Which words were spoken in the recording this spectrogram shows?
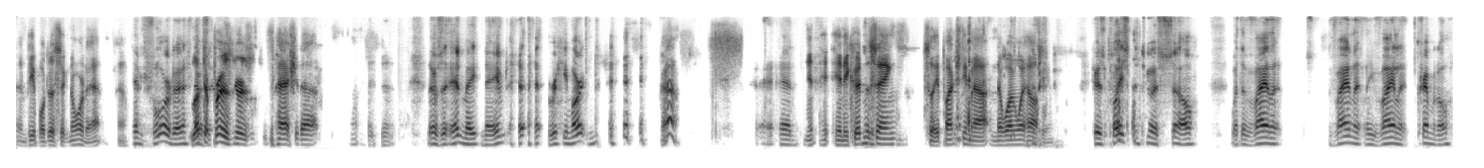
and people just ignore that. So in Florida. let the there prisoners hash it out. was a- there was an inmate named Ricky Martin. Yeah, And and and he couldn't sing, so they punched him out, and no one would help him. He was placed into a cell with a violent, violently violent criminal,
